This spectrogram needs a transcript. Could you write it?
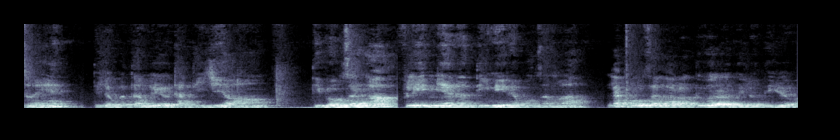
ဆိုရင်ဒီလိုဘတန်လေးကိုထပ်တီးကြည့်အောင်ဒီပုံစံက play အများနဲ့တီးနေတဲ့ပုံစံပါလက်ပုံစံကတော့သူကတော့ဒီလိုတီးရပါ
